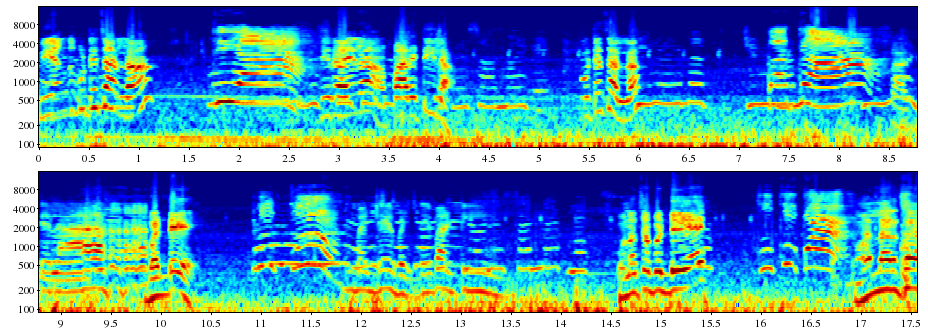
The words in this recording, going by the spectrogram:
वियंग कुठे चालला? फिरायला पार्टीला. कुठे चालला? पार्टीला बर्थडे बर्थडे बर्थडे पार्टी कोणाचा बर्थडे मल्हारचा.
